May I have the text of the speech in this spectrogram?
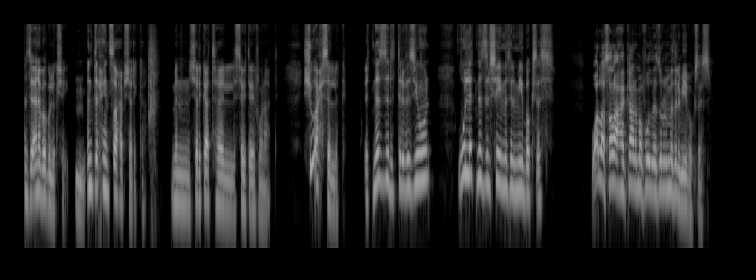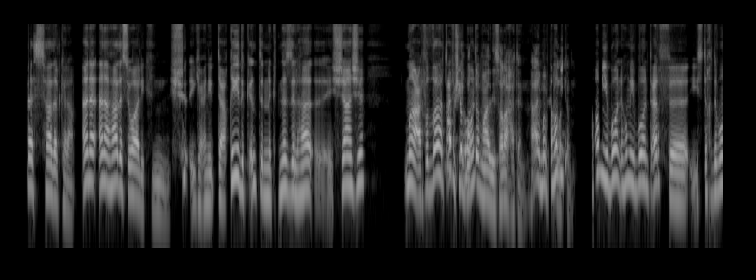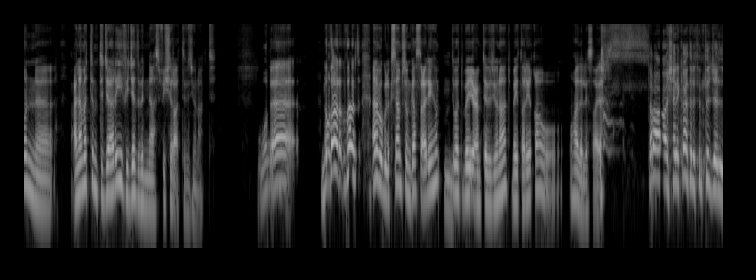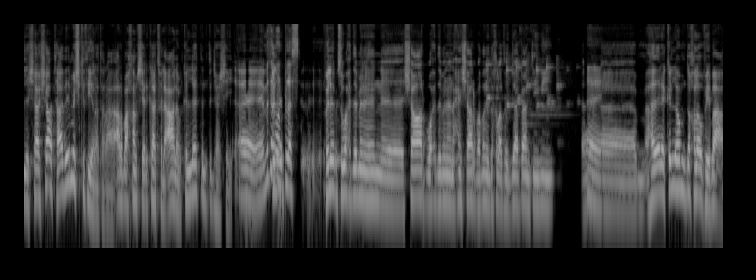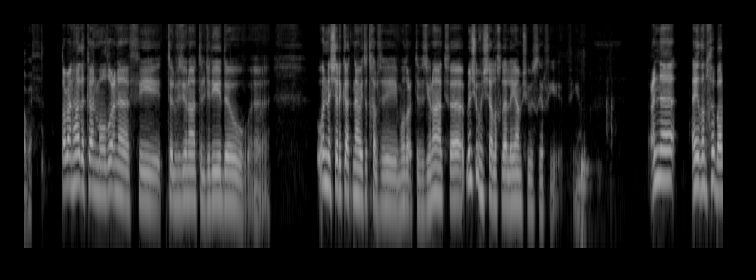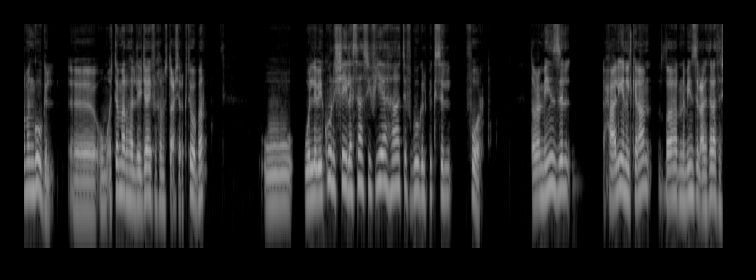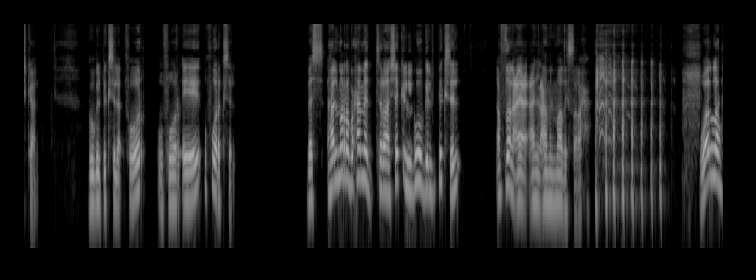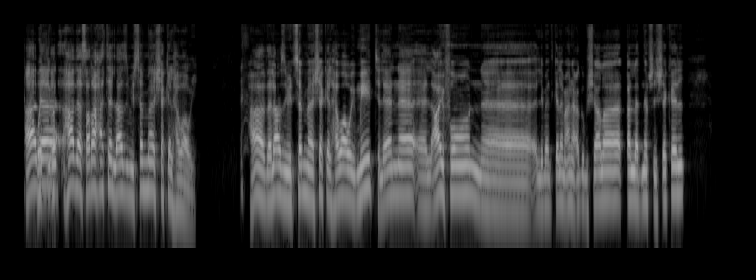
زين أنا بقول لك شيء. أنت الحين صاحب شركة من شركات هاي اللي تسوي تليفونات. شو أحسن لك؟ تنزل التلفزيون ولا تنزل شيء مثل Mi Box S والله صراحة كان المفروض ينزلون مثل Mi Box S بس هذا الكلام. أنا أنا هذا سؤالي. شو يعني تعقيدك أنت إنك تنزل ها الشاشة؟ ما أعرف. الظاهر تعرف شو يبون؟ هذه صراحة. هاي ما هم بشغلتهم هم يبون هم يبون تعرف آه، يستخدمون آه، علامتهم التجاريه في جذب الناس في شراء التلفزيونات. والله. الظاهر الظاهر أنا بقول لك سامسونج قص عليهم. تبغى تبيعهم تلفزيونات بأي طريقة و... وهذا اللي صاير. ترى الشركات اللي تنتج الشاشات هذه مش كثيرة ترى. أربع خمس شركات في العالم كله تنتج هالشيء. إيه مثل OnePlus فيليبس واحدة منهن آه، شارب واحدة منهن الحين شارب اظني دخلت في Japan TV. آه، هذول كلهم دخلوا في بعض. طبعا هذا كان موضوعنا في التلفزيونات الجديدة و وإن الشركات ناوية تدخل في موضوع التلفزيونات فبنشوف إن شاء الله خلال الأيام شو يصير في فيهم. عندنا أيضا خبر من جوجل آه، ومؤتمرها اللي جاي في 15 أكتوبر و... واللي بيكون الشيء الأساسي فيها هاتف Google Pixel 4 طبعا بينزل حاليا الكلام ظاهر إنه بينزل على ثلاث أشكال. Google Pixel 4 و4 a و4 XL. بس هالمرة أبو حمد ترى شكل Google Pixel أفضل عن العام الماضي الصراحة. والله. هذا هذا صراحة لازم يسمى شكل هواوي. هذا لازم يتسمى شكل هواوي Mate لأن الآيفون آه، اللي بنتكلم عنه عقب إن شاء الله قلد نفس الشكل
